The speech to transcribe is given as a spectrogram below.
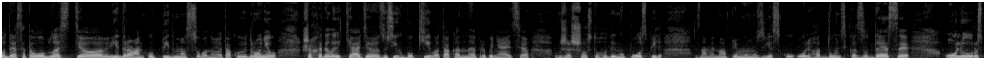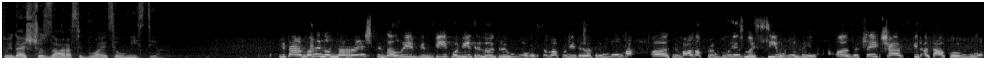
Одеса та область е, від ранку під масованою атакою дронів. Шахеди летять е, з усіх боків. Атака не припиняється вже шосту годину поспіль. З нами на прямому зв'язку Ольга Дунська з Одеси. Олю, розповідай, що зараз відбувається у місті. Вітаю, Марино. Нарешті дали відбій повітряної тривоги. Сама повітряна тривога тривала приблизно 7 годин. За цей час під атакою було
